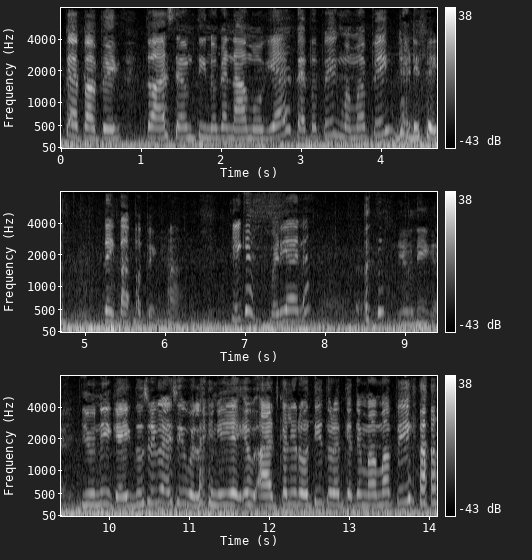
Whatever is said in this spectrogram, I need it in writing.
पेपा पिग तो आज से हम तीनों का नाम हो गया है Peppa Pig mama pig daddy pig नहीं पापा पिग हाँ। ठीक है? बढ़िया है ना? यूनिक है। यूनिक है एक दूसरे को ऐसे ही बुलाएँगे ये आजकल ये रोती है तुरंत कहते हैं मामा पे हाँ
